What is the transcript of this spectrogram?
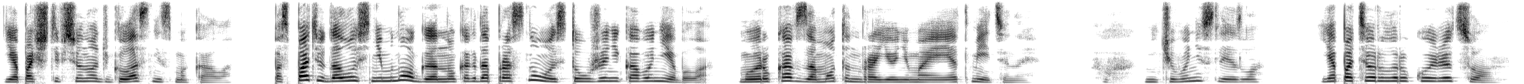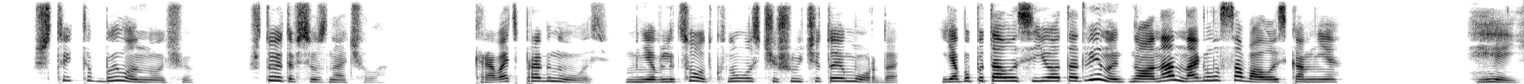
Я почти всю ночь глаз не смыкала. Поспать удалось немного, но когда проснулась, то уже никого не было. Мой рукав замотан в районе моей отметины. Фух, ничего не слезло. Я потерла рукой лицо. Что это было ночью? Что это все значило? Кровать прогнулась. Мне в лицо уткнулась чешуйчатая морда. Я попыталась ее отодвинуть, но она нагло совалась ко мне. «Эй!»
